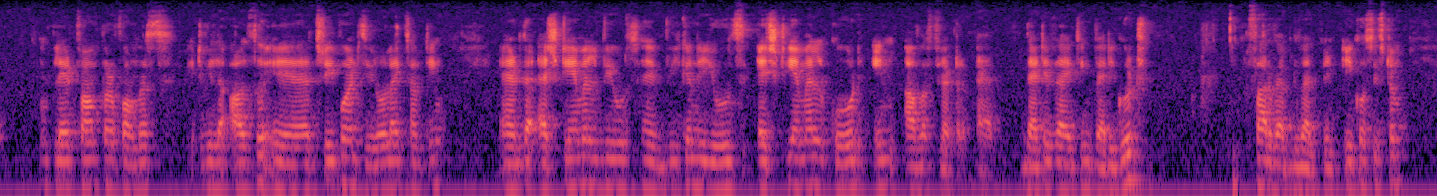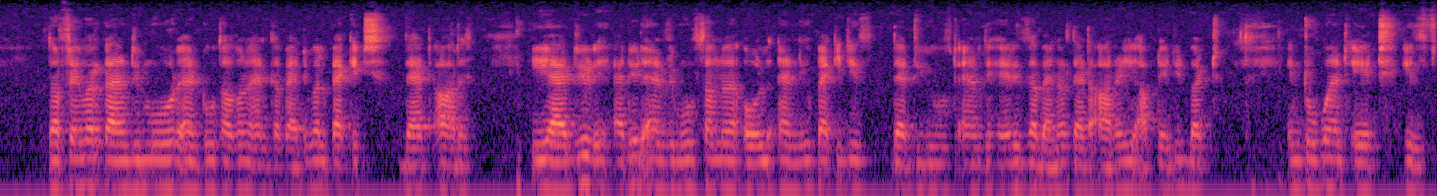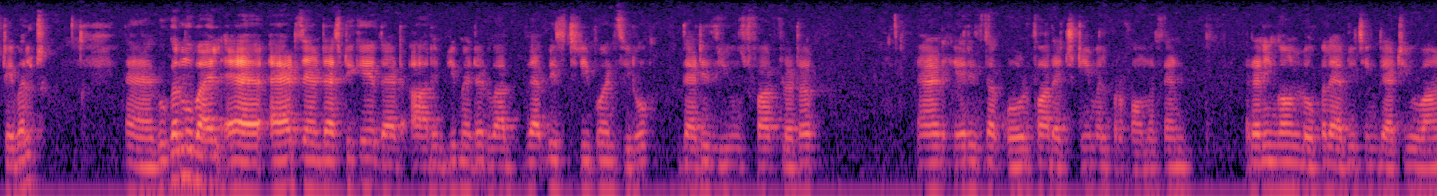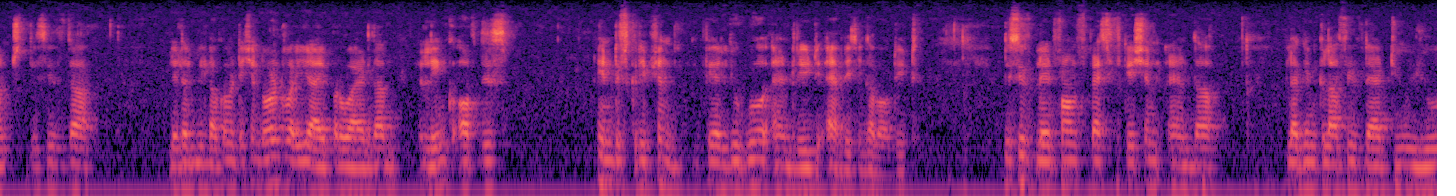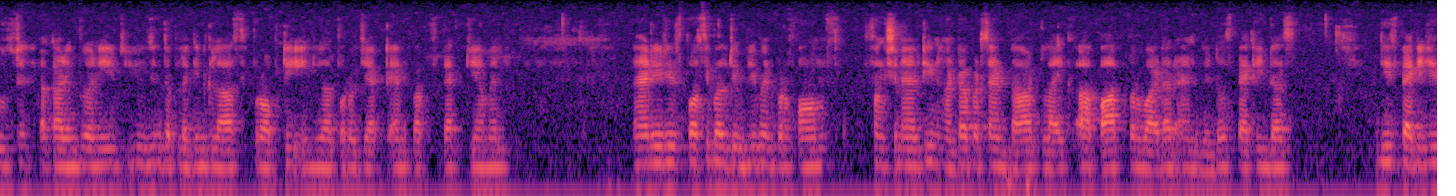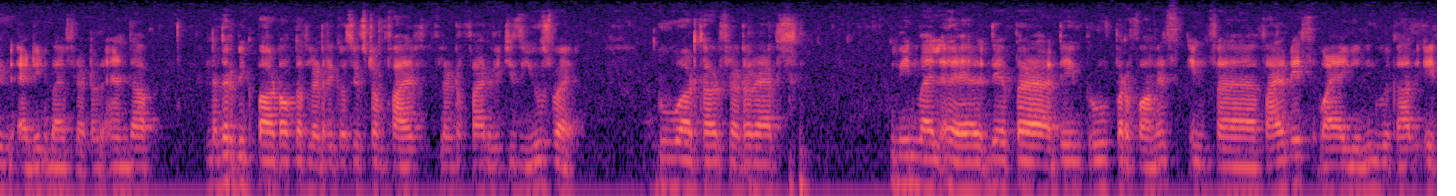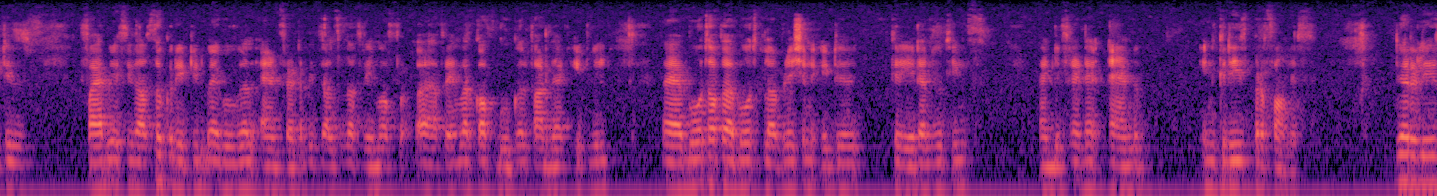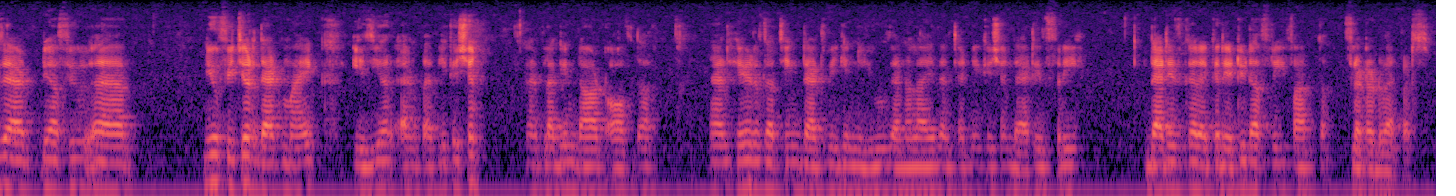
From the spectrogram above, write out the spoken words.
platform performance it will also uh, 3.0 like something. And the HTML views uh, we can use HTML code in our Flutter app. That is I think very good for web development ecosystem. The framework can remove and 2000 and compatible package that are he added added and removed some uh, old and new packages that used and here is a banner that already updated but in 2.8 is stable. Uh, Google Mobile uh, ads and SDK that are implemented web is 3.0 that is used for Flutter. And here is the code for HTML performance and running on local everything that you want. This is the little bit documentation. Don't worry I provide the link of this in description where you go and read everything about it. This is platform specification and the plugin classes that you used according to any using the plugin class property in your project and pubspec YAML and it is possible to implement performs functionality in 100% Dart like a path provider and Windows package does. These packages added by Flutter and the another big part of the Flutter ecosystem Fire Flutter Fire which is used by two or third Flutter apps. Meanwhile, uh, they uh, they improve performance in Firebase via using because it is Firebase is also created by Google and Flutter is also the frame of uh, framework of Google. For that, it will uh, both of the both collaboration it will create a new things and different and increase performance. They release a few uh, new feature that make easier and application and plugin dot of the and here is the thing that we can use analyze and authentication that is free that is created a free for the flutter developers.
